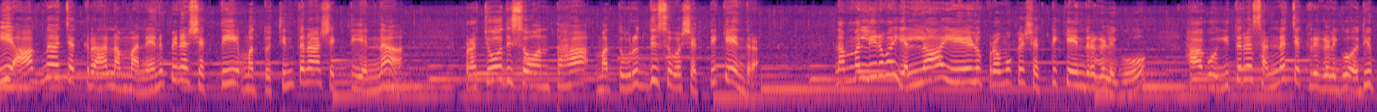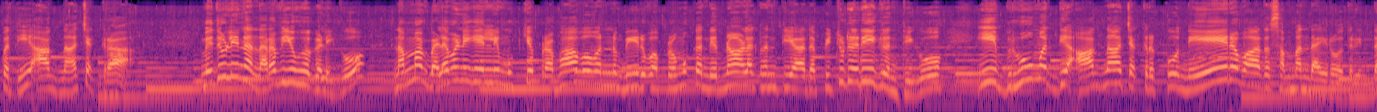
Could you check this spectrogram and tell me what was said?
ಈ ಆಜ್ಞಾಚಕ್ರ ನಮ್ಮ ನೆನಪಿನ ಶಕ್ತಿ ಮತ್ತು ಚಿಂತನಾ ಶಕ್ತಿಯನ್ನ ಪ್ರಚೋದಿಸುವಂತಹ ಮತ್ತು ವೃದ್ಧಿಸುವ ಶಕ್ತಿ ಕೇಂದ್ರ. ನಮ್ಮಲ್ಲಿರುವ ಎಲ್ಲ ಏಳು ಪ್ರಮುಖ ಶಕ್ತಿ ಕೇಂದ್ರಗಳಿಗೂ ಹಾಗೂ ಇತರ ಸಣ್ಣ ಚಕ್ರಗಳಿಗೂ ಅಧಿಪತಿ ಆಜ್ಞಾ ಚಕ್ರ ಮೆದುಳಿನ ನರವ್ಯೂಹಗಳಿಗೂ ನಮ್ಮ ಬೆಳವಣಿಗೆಯಲ್ಲಿ ಮುಖ್ಯ ಪ್ರಭಾವವನ್ನು ಬೀರುವ ಪ್ರಮುಖ ನಿರ್ನಾಳ ಗ್ರಂಥಿಯಾದ ಪಿಟುಟರಿ ಗ್ರಂಥಿಗೂ ಈ ಭ್ರೂಮಧ್ಯ ಆಜ್ಞಾ ಚಕ್ರಕ್ಕೂ ನೇರವಾದ ಸಂಬಂಧ ಇರೋದರಿಂದ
